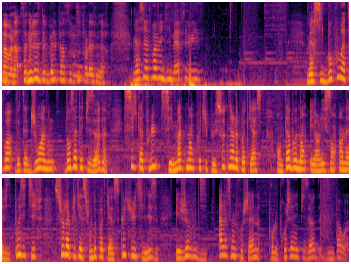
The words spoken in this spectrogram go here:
Bah voilà, ça nous laisse de belles perspectives pour l'avenir. Merci à toi Meggy. Merci Louise. Merci beaucoup à toi de t'être joint à nous dans cet épisode. S'il t'a plu, c'est maintenant que tu peux soutenir le podcast en t'abonnant et en laissant un avis positif sur l'application de podcast que tu utilises. Et je vous dis à la semaine prochaine pour le prochain épisode d'InPower.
